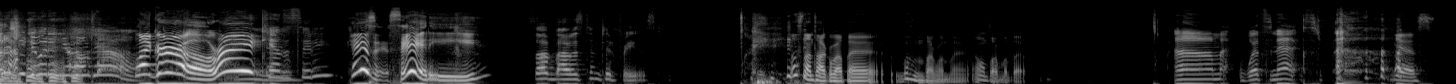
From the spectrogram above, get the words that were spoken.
Houston. wouldn't you do it in your hometown? Like, girl, right? Kansas City. Kansas City. So I, I was tempted for Houston. Let's not talk about that. Let's not talk about that. I don't talk about that. Um, what's next? Yes.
